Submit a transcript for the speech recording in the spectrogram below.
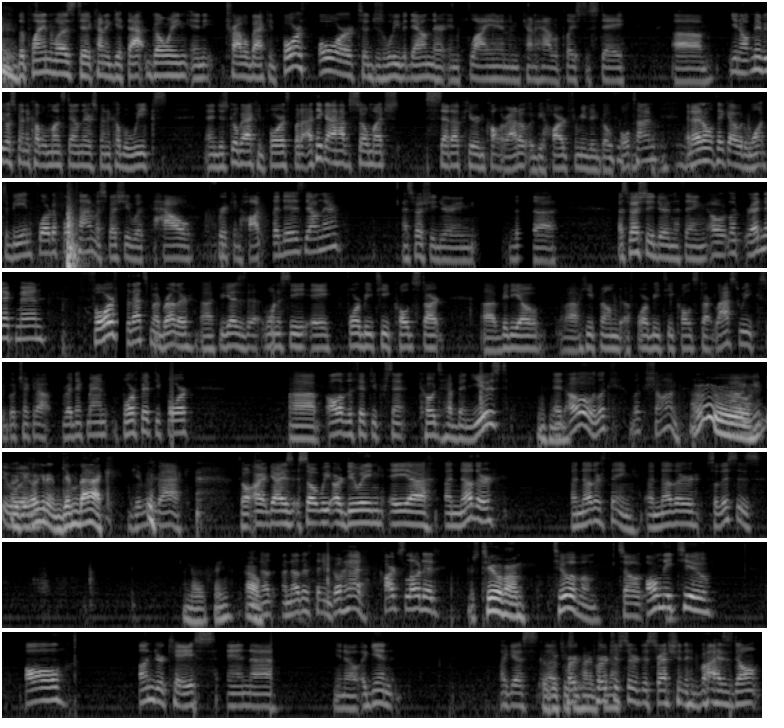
Yeah. the plan was to kind of get that going and travel back and forth, or to just leave it down there and fly in and kind of have a place to stay. Um, you know, maybe go spend a couple months down there, spend a couple weeks, and just go back and forth. But I think I have so much set up here in Colorado, it would be hard for me to go full time. And I don't think I would want to be in Florida full time, especially with how freaking hot it is down there, especially during the especially during the thing. Oh, look, Redneck Man, four. That's my brother. Uh, if you guys want to see a 4BT cold start uh, video, uh, he filmed a 4BT cold start last week, so go check it out. Redneck Man, 454. Uh, all of the 50% codes have been used. Mm-hmm. And oh, look, look, Sean, Ooh, you Look, doing? look at him, give him back. give it back. so, all right, guys. So we are doing a uh, another another thing, another. So this is Another thing. Oh, another, another thing. Go ahead. Carts loaded. there's two of them. Two of them. So only two. All under case, and uh, you know, again, I guess uh, get you pur- 100% off. purchaser discretion advised. Don't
